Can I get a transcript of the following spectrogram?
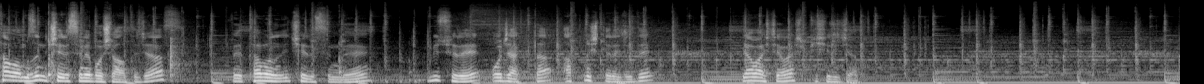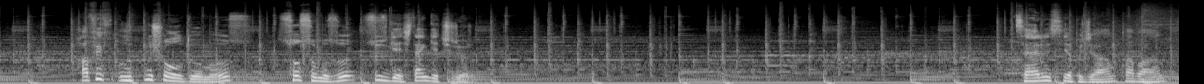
tavamızın içerisine boşaltacağız. Ve tavanın içerisinde bir süre ocakta 60 derecede yavaş yavaş pişireceğim. Hafif ılıtmış olduğumuz sosumuzu süzgeçten geçiriyorum. Servis yapacağım tabağın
